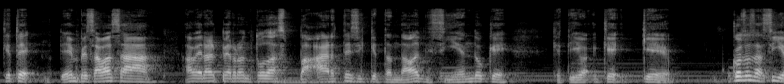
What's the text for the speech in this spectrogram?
que te, empezabas a, a, ver al perro en todas partes y que te andaba diciendo que, que, te que, que cosas así.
